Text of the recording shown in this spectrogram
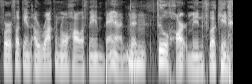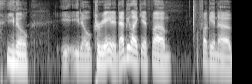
for a fucking a rock and roll Hall of Fame band that Phil Hartman fucking you know you know created. That'd be like if um fucking uh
